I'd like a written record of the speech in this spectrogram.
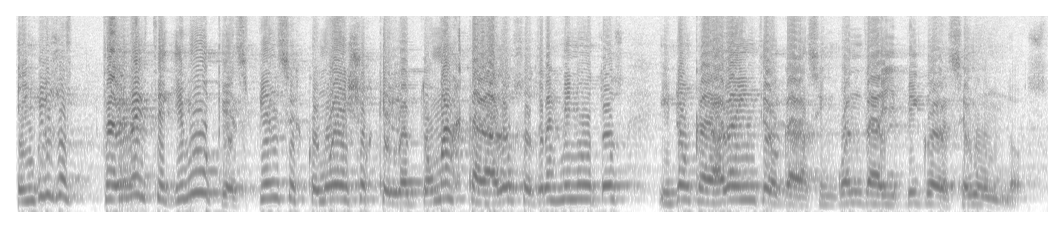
incluso tal vez te equivoques, pienses como ellos que lo tomás cada dos o tres minutos y no cada 20 o cada 50 y pico de segundos.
